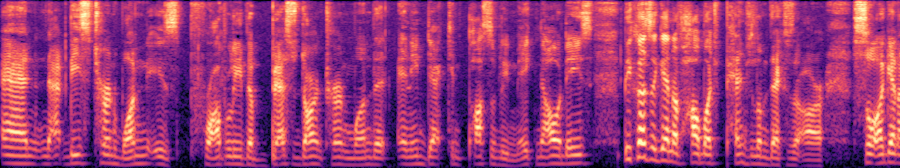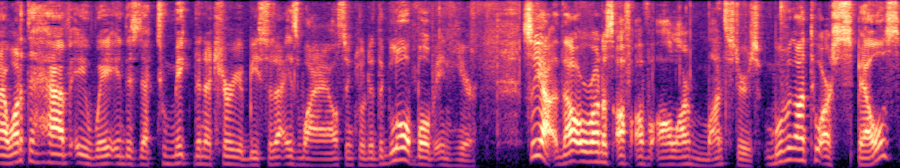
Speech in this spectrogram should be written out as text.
And Nat Beast turn 1 is probably the best darn turn 1 that any deck can possibly make nowadays because, again, of how much Pendulum decks there are. So, again, I wanted to have a way in this deck to make the Naturia Beast, so that is why I also included the Glow Bulb in here. So, yeah, that will run us off of all our monsters. Moving on to our spells.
